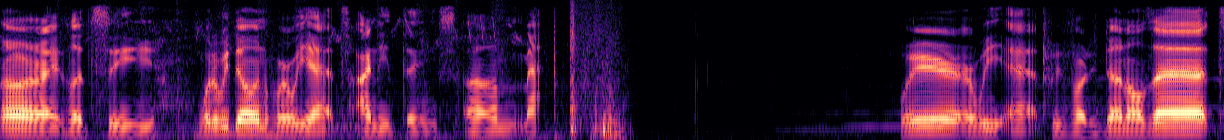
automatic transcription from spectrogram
Alright, let's see. What are we doing? Where are we at? I need things. Um, map. We at? We've already done all that.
